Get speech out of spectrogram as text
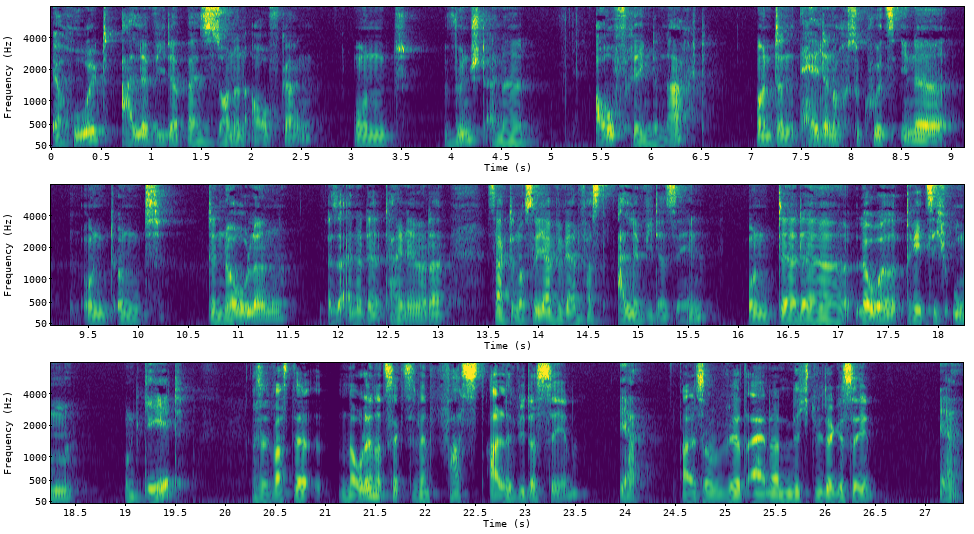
er holt alle wieder bei Sonnenaufgang und wünscht eine aufregende Nacht. Und dann hält er noch so kurz inne und, und der Nolan, also einer der Teilnehmer da, sagt dann noch so, ja, wir werden fast alle wiedersehen. Und der, der Lowell dreht sich um und geht. Also was der Nolan hat gesagt, sie werden fast alle wiedersehen? Ja. Also wird einer nicht wieder gesehen? Ja.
